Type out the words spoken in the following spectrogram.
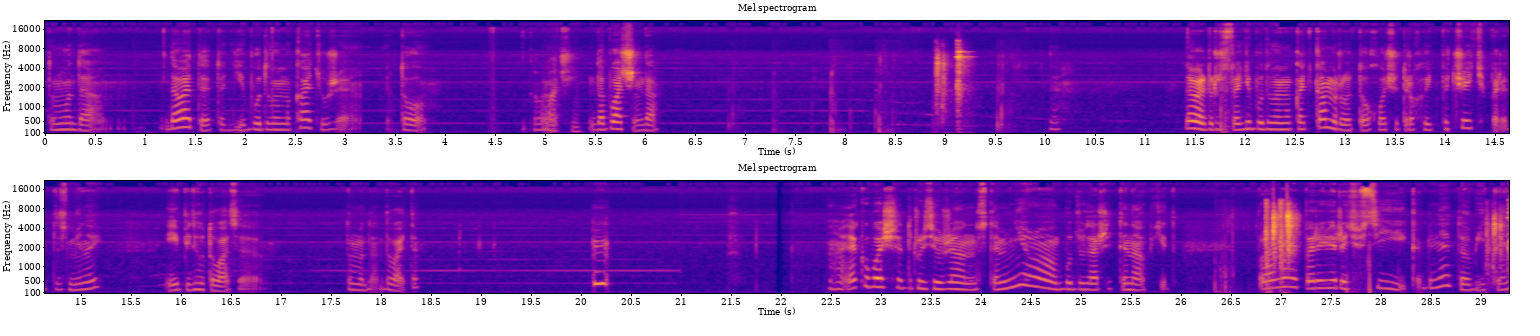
Тому да. Давайте тоді буду вимикати уже то. Побачення. До побачення, да. Да. Добре, друзі, тоді буду вимикати камеру, то хочу трохи відпочити перед зміною і підготуватися. Тому да, давайте. Ага, як ви бачите, друзі, вже стемніло, буду зараз йти на обхід. Планую перевірити всі кабінети обійти.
